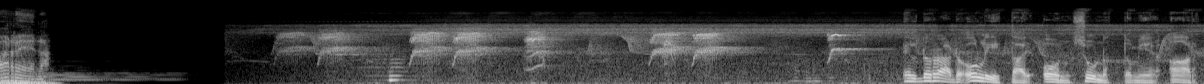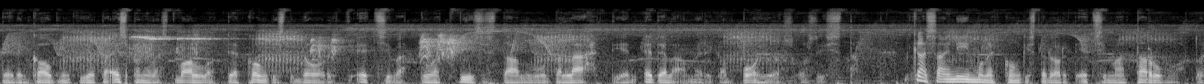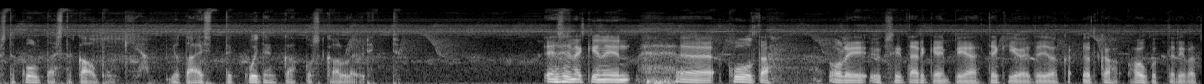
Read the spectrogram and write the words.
Areena. Eldorado oli tai on suunnattomien aarteiden kaupunki, jota espanjalaiset vallottajat conquistadorit etsivät 1500-luvulta lähtien Etelä-Amerikan pohjoisosista. Mikä sai niin monet konkistadorit etsimään taruhohtoista kultaista kaupunkia, jota ei sitten kuitenkaan koskaan löydetty? Ensinnäkin niin, kulta oli yksi tärkeimpiä tekijöitä, jotka, jotka houkuttelivat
